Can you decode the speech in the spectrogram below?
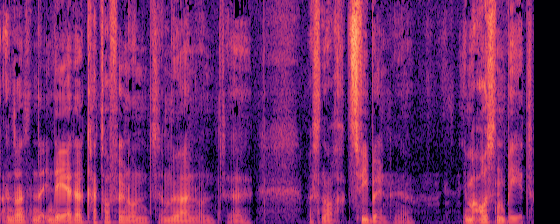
Ansonsten in der Erde Kartoffeln und Möhren und äh, was noch? Zwiebeln, ja. Im Außenbeet.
